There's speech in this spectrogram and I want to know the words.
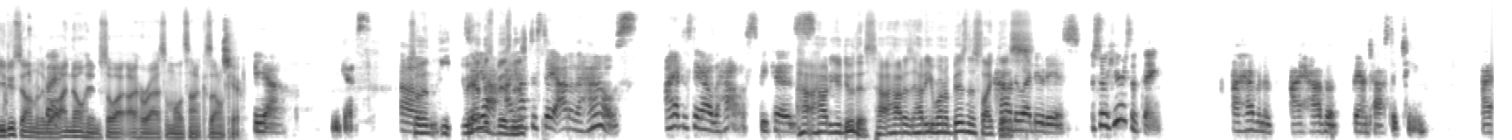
You do sound really well. I know him, so I, I harass him all the time because I don't care. yeah i guess um, so then y- you so have yeah, this business. i have to stay out of the house i have to stay out of the house because How, how do you do this? How, how does how do you run a business like how this? How do i do this so here's the thing i have an i have a fantastic team. I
